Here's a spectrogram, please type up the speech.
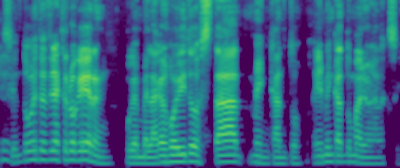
123 creo que eran, porque en verdad que el jueguito está, me encantó. A mí me encantó Mario Galaxy.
